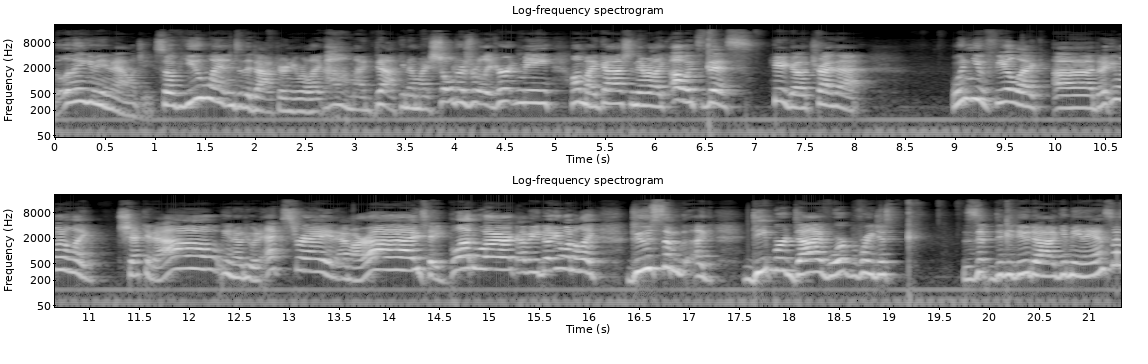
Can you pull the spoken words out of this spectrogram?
let me give you an analogy. So if you went into the doctor and you were like, "Oh my doc, you know my shoulder's really hurting me. Oh my gosh," and they were like, "Oh, it's this. Here you go, try that." Wouldn't you feel like, uh, don't you want to like check it out? You know, do an X-ray, an MRI, take blood work. I mean, don't you want to like do some like deeper dive work before you just zip diddy doo dah give me an answer?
